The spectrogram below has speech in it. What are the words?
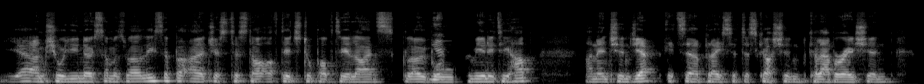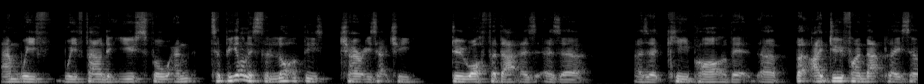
Yeah, I'm sure you know some as well, Lisa. But uh, just to start off, Digital Poverty Alliance Global Community Hub. I mentioned, yep, it's a place of discussion, collaboration, and we've we've found it useful. And to be honest, a lot of these charities actually do offer that as as a as a key part of it. Uh, but I do find that place a,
